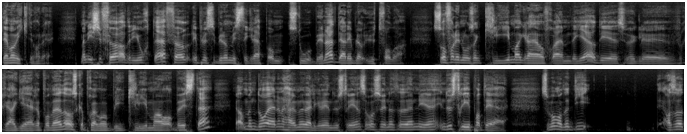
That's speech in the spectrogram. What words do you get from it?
Det var viktig for dem. Men ikke før hadde de gjort det, før de plutselig begynner å miste grep om storbyene, der de blir utfordra. Så får de noen sånn klimagreier fra MDG, og de selvfølgelig reagerer på det da, og skal prøve å bli klimabevisste. Ja, men da er det en haug med velgere i industrien som forsvinner til det nye industripartiet. Så på en måte de altså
